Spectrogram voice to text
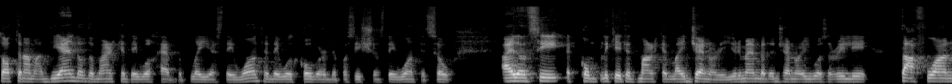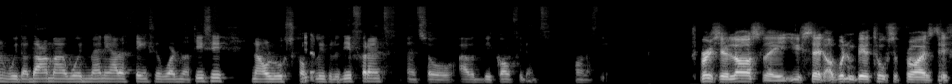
Tottenham at the end of the market they will have the players they want and they will cover the positions they wanted. So I don't see a complicated market like January. You remember that January was a really tough one with Adama, with many other things that were not easy. Now looks completely yeah. different, and so I would be confident, honestly. Fabrizio, lastly, you said I wouldn't be at all surprised if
